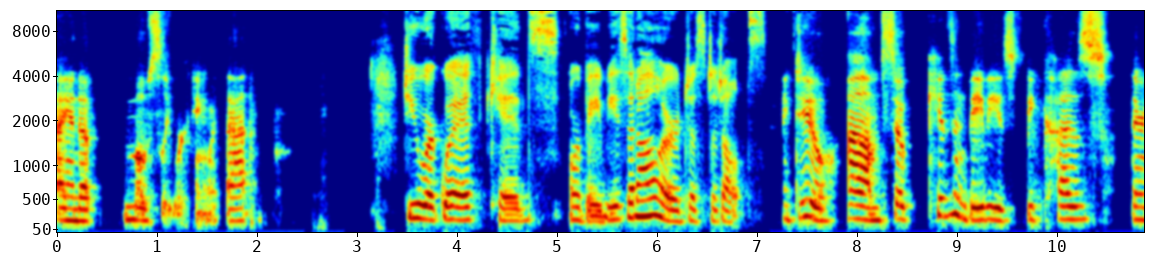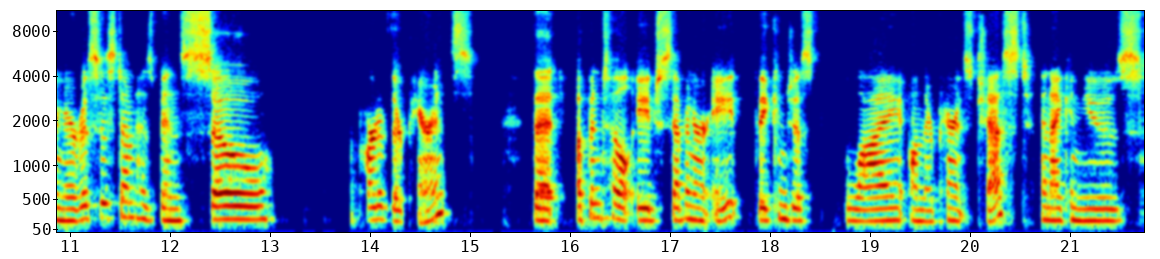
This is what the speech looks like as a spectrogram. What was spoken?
I end up mostly working with that. Do you work with kids or babies at all or just adults? I do. Um, so, kids and babies, because their nervous system has been so a part of their parents, that up until age seven or eight, they can just lie on their parent's chest and I can use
